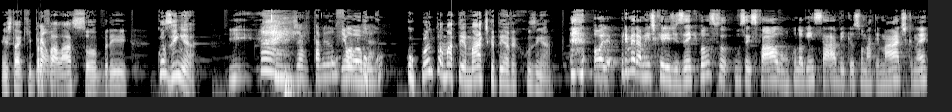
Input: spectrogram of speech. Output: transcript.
A gente tá aqui pra Não. falar sobre cozinha. E Ai, já tá me dando Eu fome. amo. já. o quanto a matemática tem a ver com cozinhar? Olha, primeiramente queria dizer que quando vocês falam, quando alguém sabe que eu sou matemática, né,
